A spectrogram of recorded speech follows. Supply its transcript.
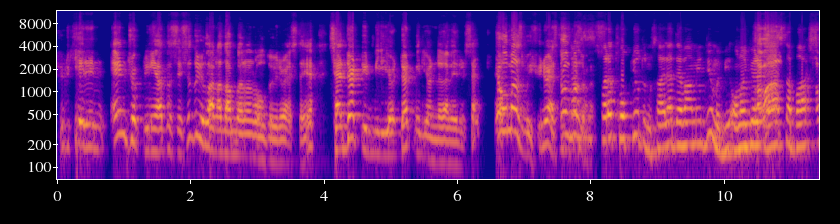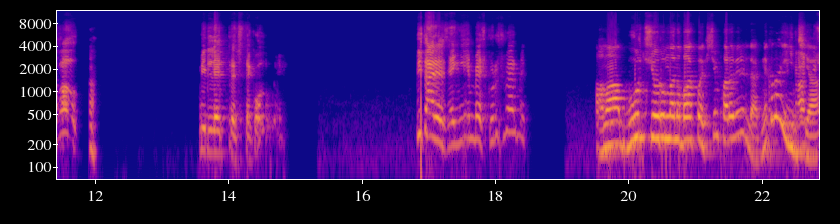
Türkiye'nin en çok dünyada sesi duyulan adamların olduğu üniversiteye sen 4 milyon 4 milyon lira verirsen e olmaz bu iş. Üniversite olmaz Siz orası. para topluyordunuz. Hala devam ediyor mu? Bir ona göre Tamam. varsa bağış. Hah. Millet destek olmuyor. Bir tane zengin 5 kuruş vermedi. Ama burç yorumlarına bakmak için para verirler. Ne kadar ilginç ya.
